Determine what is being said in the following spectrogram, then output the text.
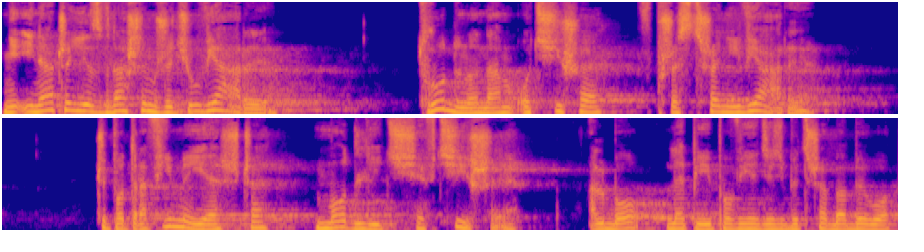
Nie inaczej jest w naszym życiu wiary. Trudno nam o ciszę w przestrzeni wiary. Czy potrafimy jeszcze modlić się w ciszy? Albo lepiej powiedzieć by trzeba było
